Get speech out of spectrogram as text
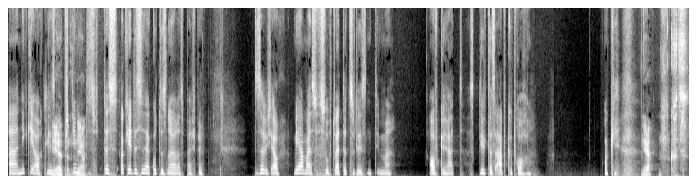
äh, Niki auch gelesen Ja, hat. dann- Stimmt. ja. Das, das, okay, das ist ein gutes neueres Beispiel. Das habe ich auch mehrmals versucht weiterzulesen und immer aufgehört. Es gilt das abgebrochen. Okay. Ja, gut.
